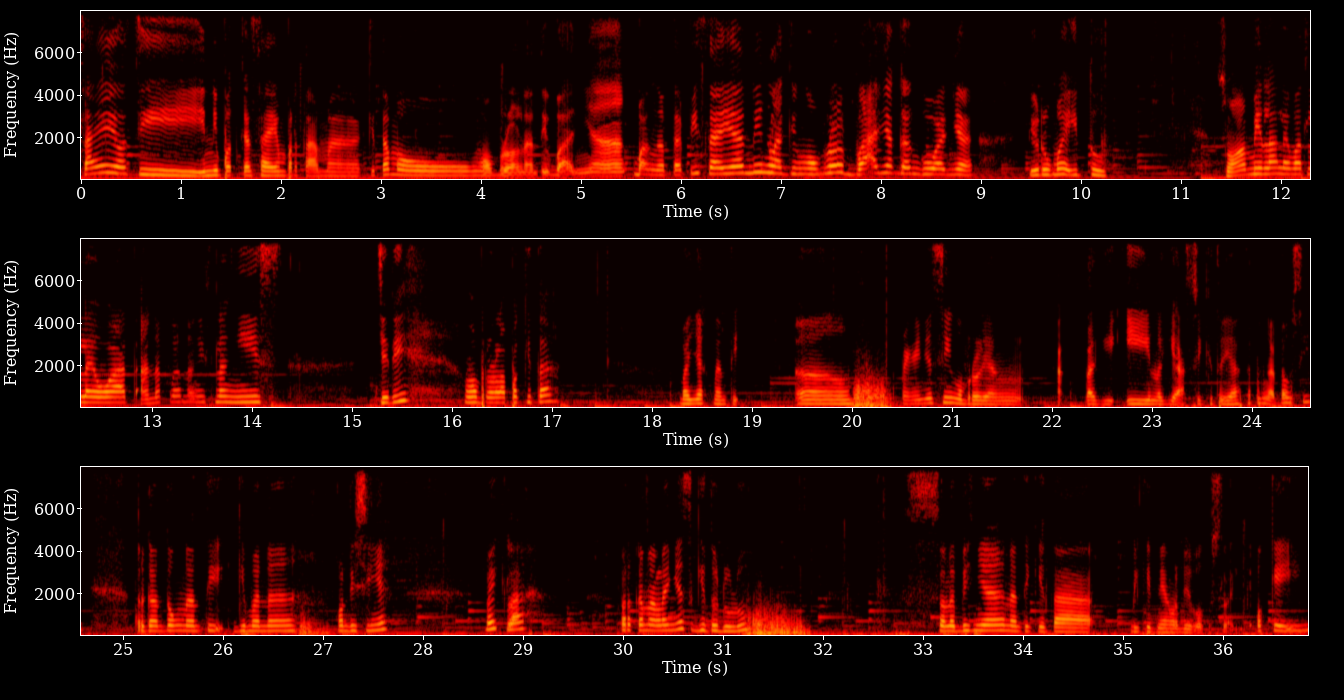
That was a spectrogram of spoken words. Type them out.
Saya Yosi, ini podcast saya yang pertama. Kita mau ngobrol nanti banyak banget, tapi saya nih lagi ngobrol banyak gangguannya di rumah itu. Suami lah lewat-lewat, anak lah nangis-nangis. Jadi ngobrol apa kita? Banyak nanti. Uh, pengennya sih ngobrol yang lagi in lagi asik gitu ya tapi nggak tahu sih tergantung nanti gimana kondisinya baiklah perkenalannya segitu dulu selebihnya nanti kita bikin yang lebih bagus lagi oke okay.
